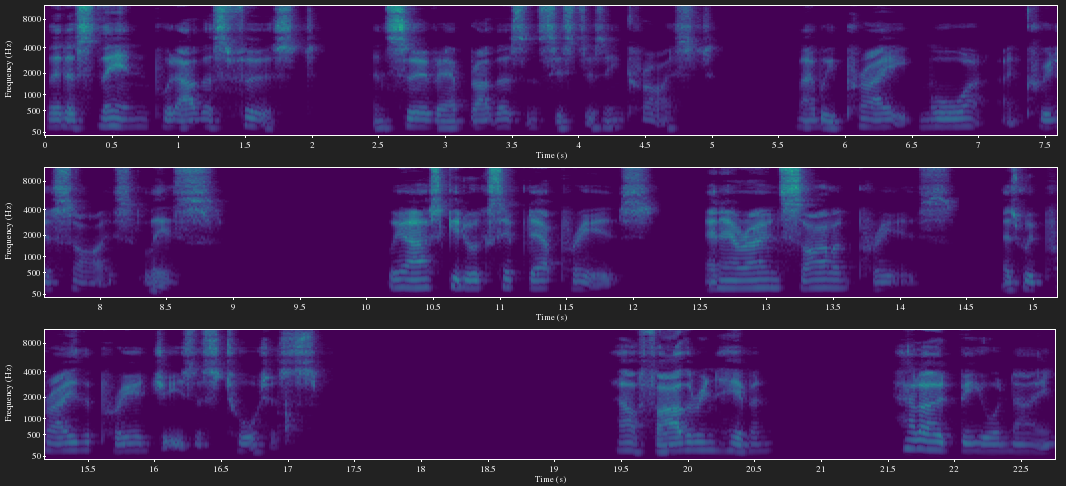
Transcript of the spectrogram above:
Let us then put others first and serve our brothers and sisters in Christ. May we pray more and criticise less. We ask you to accept our prayers and our own silent prayers as we pray the prayer Jesus taught us. Our Father in heaven, hallowed be your name.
